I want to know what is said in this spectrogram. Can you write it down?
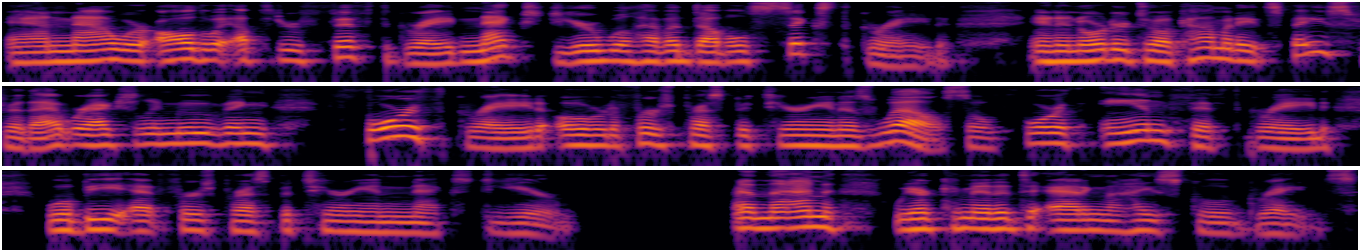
And now we're all the way up through fifth grade. Next year, we'll have a double sixth grade. And in order to accommodate space for that, we're actually moving fourth grade over to First Presbyterian as well. So fourth and fifth grade will be at First Presbyterian next year. And then we are committed to adding the high school grades.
